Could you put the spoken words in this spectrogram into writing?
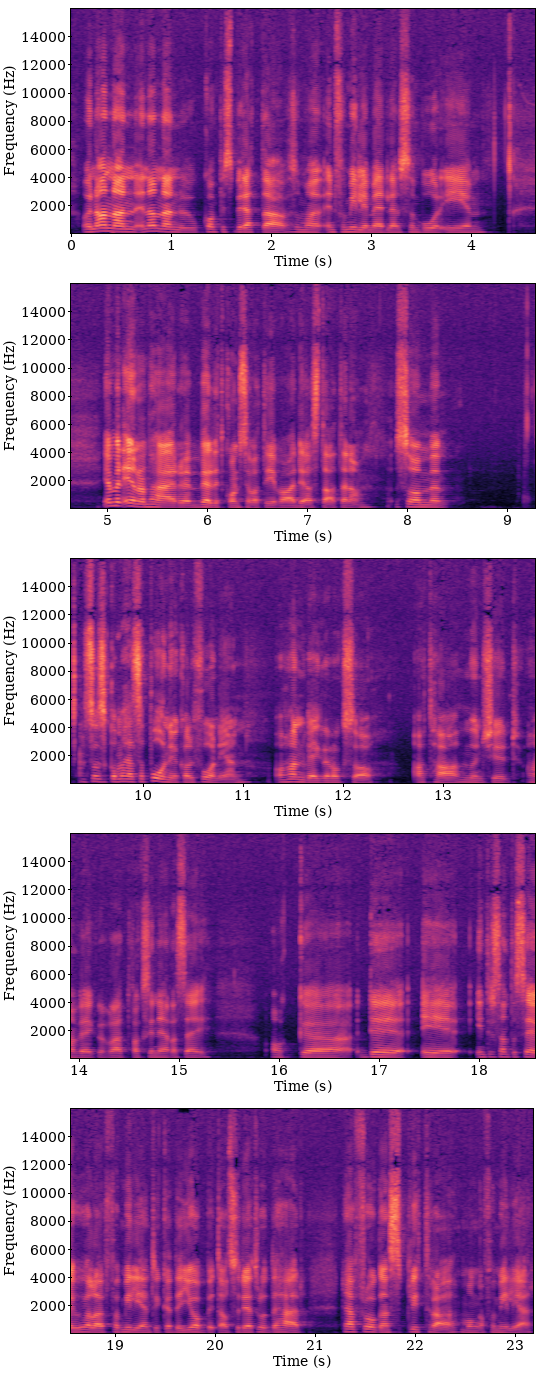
Och en annan, en annan kompis berättade, som har en familjemedlem som bor i ja, men en av de här väldigt konservativa delstaterna, som, som ska komma och hälsa på nu i Kalifornien. Och han vägrar också att ha munskydd och han vägrar att vaccinera sig. Och uh, det är intressant att se hur hela familjen tycker att det är jobbigt. Alltså det, jag tror att det här, den här frågan splittrar många familjer.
